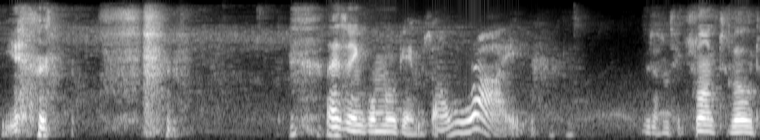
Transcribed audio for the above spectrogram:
Yeah. I think one more game is alright. It doesn't take too long to load.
